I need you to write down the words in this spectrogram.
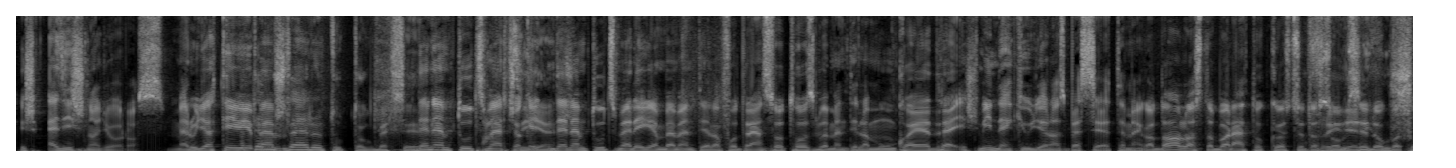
És ez is nagyon rossz. Mert ugye a Hát tévében... most erről tudtok beszélni. De nem tudsz, mert csak Páciens. de nem tudsz, mert régen bementél a fodrászodhoz, bementél a munkahelyedre, és mindenki ugyanazt beszélte meg. A Dallaszt, a barátok között, a, a szomszédokat,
